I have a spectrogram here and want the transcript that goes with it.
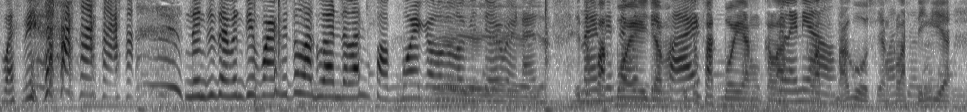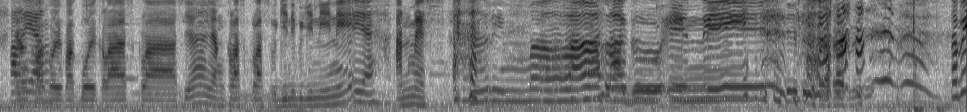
pasti. 1975 itu lagu andalan fuckboy kalau Iya, ngelobi iya, cewek iya, kan. iya. Itu fuckboy zaman itu fuckboy yang kelas Millennial. kelas bagus, yang Kelas kelas, tinggi ya. Kalau yang yang- fuckboy fuckboy kelas kelas ya, yang kelas kelas begini-begini ini Iya. unmesh. Terimalah lagu ini. Tapi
